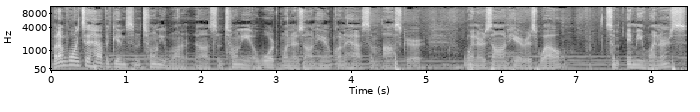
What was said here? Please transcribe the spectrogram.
But I'm going to have again some Tony uh, some Tony Award winners on here. I'm going to have some Oscar winners on here as well, some Emmy winners.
